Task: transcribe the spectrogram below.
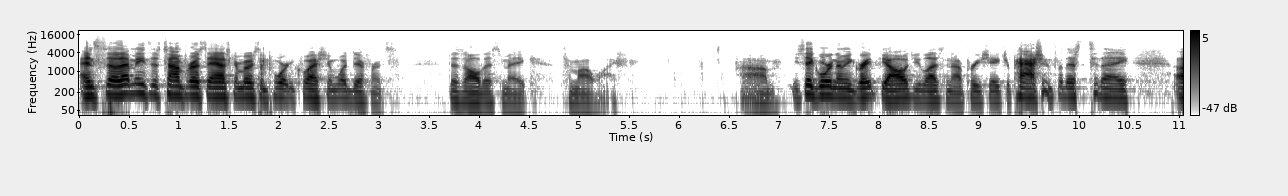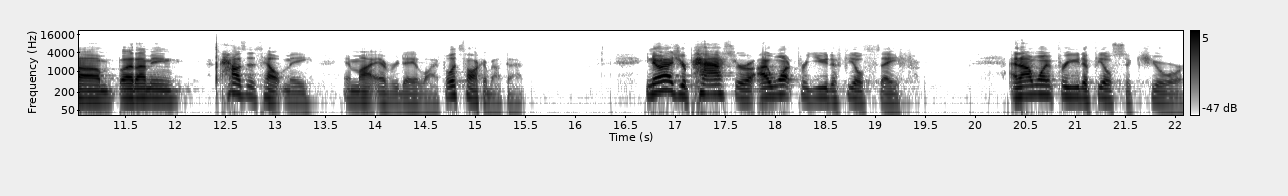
and so that means it's time for us to ask our most important question what difference does all this make to my life? Um, you say, Gordon, I mean, great theology lesson. I appreciate your passion for this today. Um, but I mean, how's this help me in my everyday life? Well, let's talk about that. You know, as your pastor, I want for you to feel safe. And I want for you to feel secure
